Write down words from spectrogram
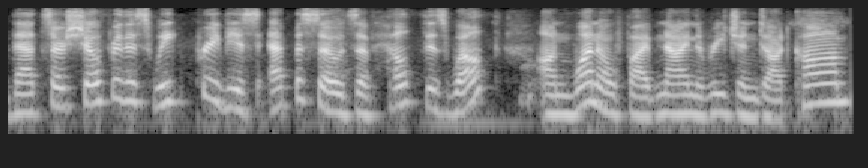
That's our show for this week. Previous episodes of Health is Wealth on 1059theregion.com.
